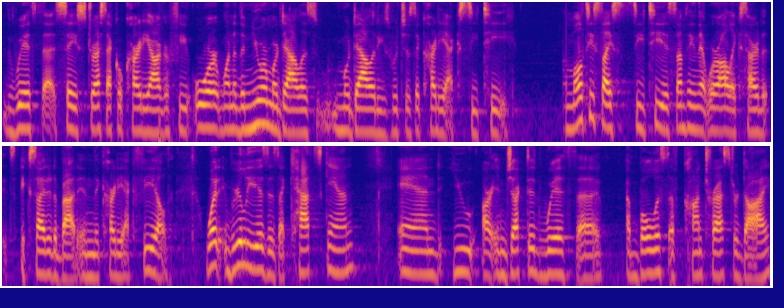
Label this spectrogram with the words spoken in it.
with, uh, say, stress echocardiography, or one of the newer modalities, modalities which is a cardiac CT. A multi-slice CT is something that we're all excited, excited about in the cardiac field. What it really is is a CAT scan, and you are injected with a, a bolus of contrast or dye,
